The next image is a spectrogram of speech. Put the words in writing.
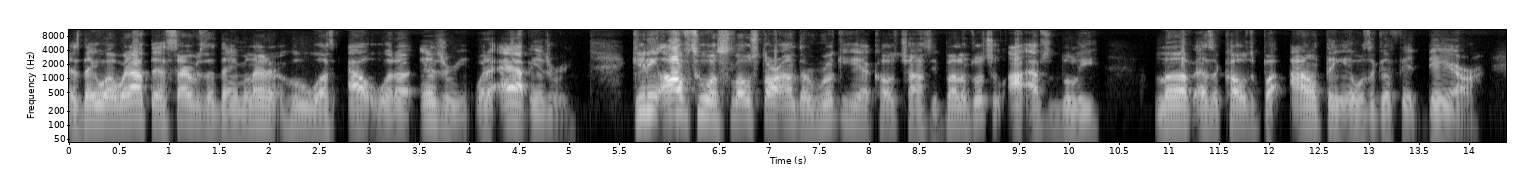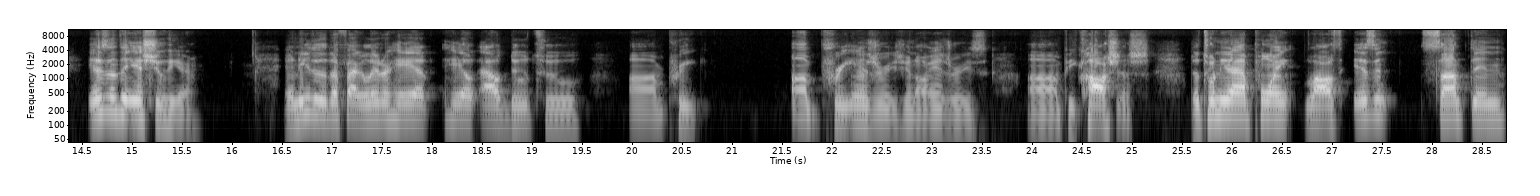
as they were without their service of Damian Leonard, who was out with an injury, with an ab injury. Getting off to a slow start under rookie head coach Chauncey Billups, which I absolutely love as a coach, but I don't think it was a good fit there. Isn't the issue here? And neither the fact later had held out due to um, pre um, pre injuries, you know, injuries, um, precautions. The 29 point loss isn't something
